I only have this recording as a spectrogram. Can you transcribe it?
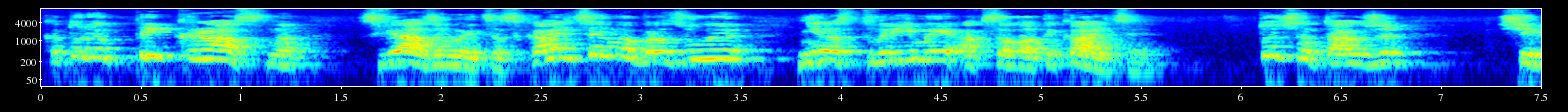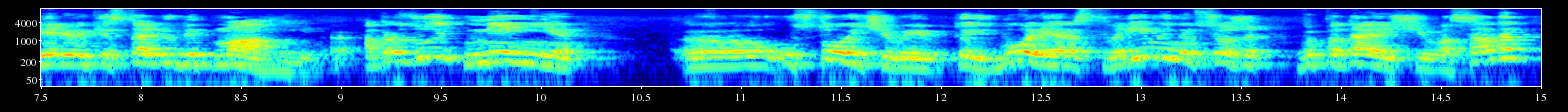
Которая прекрасно связывается с кальцием, образуя нерастворимые оксалаты кальция. Точно так же щавелевая кислота любит магний. Образует менее устойчивые, то есть более растворимые, но все же выпадающие в осадок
